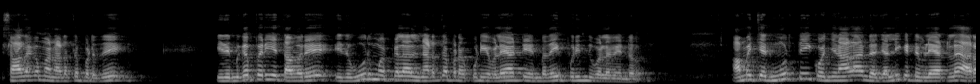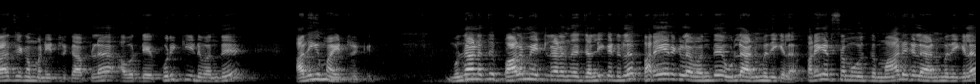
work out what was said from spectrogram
சாதகமாக நடத்தப்படுது. இது மிகப்பெரிய தவறு. இது ஊர் மக்களால் நடத்தப்படக்கூடிய விளையாட்டு என்பதை புரிந்து கொள்ள வேண்டும். அமைச்சர் மூர்த்தி கொஞ்ச நாளாக இந்த ஜல்லிக்கட்டு விளையாட்டில் அராஜகம் பண்ணிகிட்டு இருக்காப்புல. அவருடைய குறுக்கீடு வந்து அதிகமாயிட்டிருக்கு முந்தானத்து பாலமேட்டில் நடந்த ஜல்லிக்கட்டில் பறையர்களை வந்து உள்ள அனுமதிக்கலை. பறையர் சமூகத்து மாடுகளை அனுமதிக்கலை.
